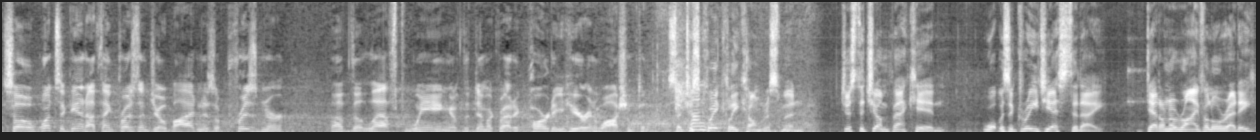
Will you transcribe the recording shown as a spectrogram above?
So, once again, I think President Joe Biden is a prisoner of the left wing of the Democratic Party here in Washington. So, just quickly, Congressman, just to jump back in, what was agreed yesterday? Dead on arrival already?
